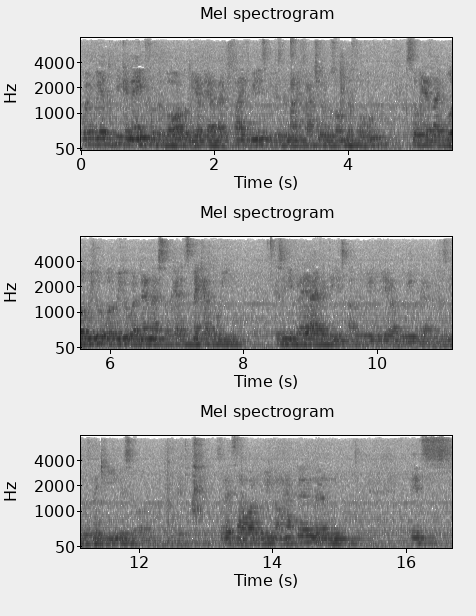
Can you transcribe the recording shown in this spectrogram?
when we had to pick a name for the board, we only had like five minutes because the manufacturer was on the phone. So we had like, what do we do, what do we do? And then I said, okay, let's make Arduino. Because in Ivrea, everything is Arduino here, Arduino there, because he was the king, so. So that's how Arduino happened, and it's,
